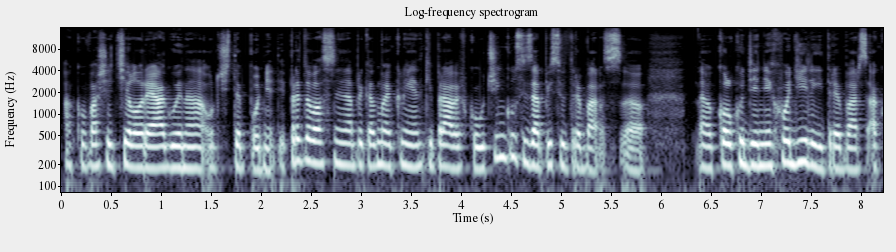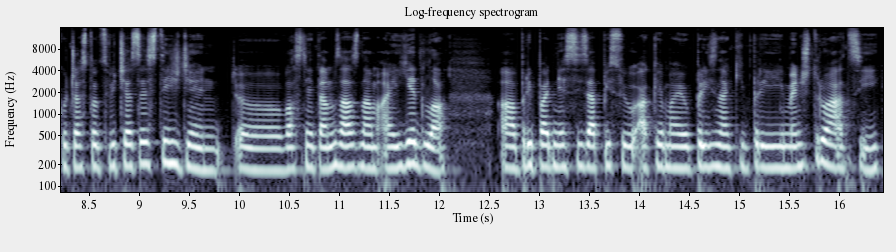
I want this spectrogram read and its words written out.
ako vaše telo reaguje na určité podnety. Preto vlastne napríklad moje klientky práve v coachingu si zapisujú trebárs uh, koľko denne chodili, trebárs, ako často cvičia cez týždeň, vlastne tam záznam aj jedla, prípadne si zapisujú, aké majú príznaky pri menštruácii,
